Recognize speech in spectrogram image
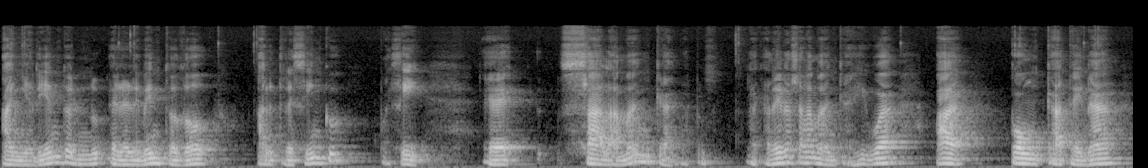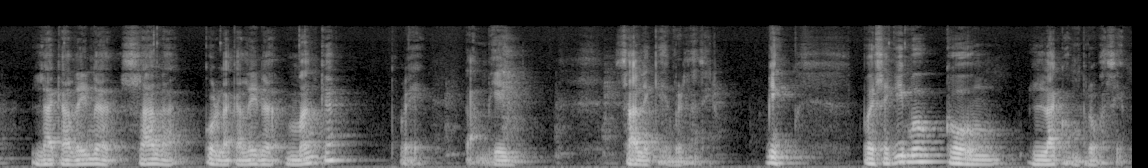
añadiendo el, elemento 2 al 3, 5. Pues sí. Eh, Salamanca, la cadena Salamanca es igual a concatenar la cadena Sala con la cadena Manca. Pues también sale que es verdadero. Bien, pues seguimos con la comprobación.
